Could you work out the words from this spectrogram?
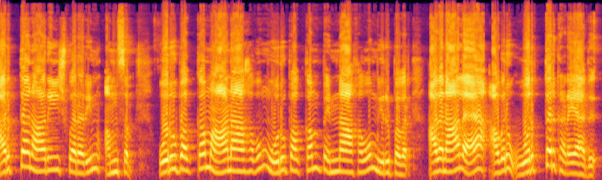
அர்த்தநாரீஸ்வரரின் அம்சம். ஒரு பக்கம் ஆணாகவும் ஒரு பக்கம் பெண்ணாகவும் இருப்பவர். அதனால அவர் ஒருத்தர் கிடையாது.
